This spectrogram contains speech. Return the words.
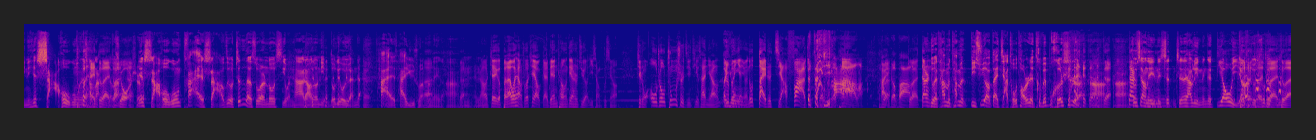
比那些傻后宫对强哪儿对对去了？就是那傻后宫太傻了，最后真的所有人都喜欢他，然后说你们都离我远点，太太愚蠢了嗯那个啊。对嗯，，然后这个本来我想说这要改编成电视剧，一想不行，这种欧洲中世纪题材，你让日本演员都戴着假发就比较 可怕了。太可怕了。对，但是对他们，他们必须要戴假头套，而且特别不合适 对对啊对啊，但就像那那神神雕侠侣那个雕一样，就对特别对对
